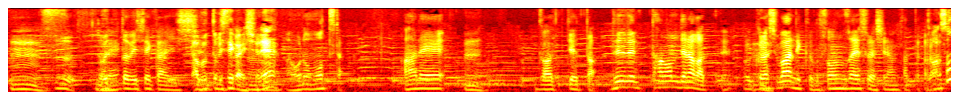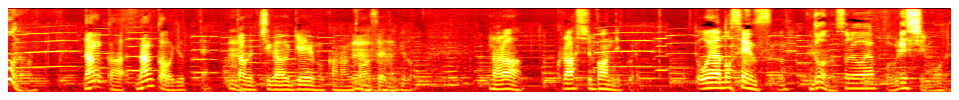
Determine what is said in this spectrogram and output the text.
うん。2どれ？ぶっ飛び世界一周。あぶっ飛び世界一周ね、あ俺も持ってた。あれうん。が来てた。全然頼んでなかったね。俺クラッシュバンディクの存在すら知らなかったから、あそうなの？なんかなんかを言ってうん。多分違うゲームかなんか忘れたけど、ならクラッシュバンディクやって親のセンスよね。どうなの？それはやっぱ嬉しいもんね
